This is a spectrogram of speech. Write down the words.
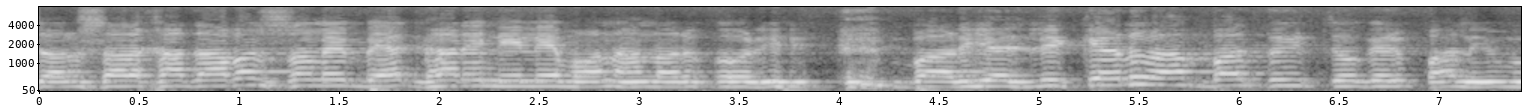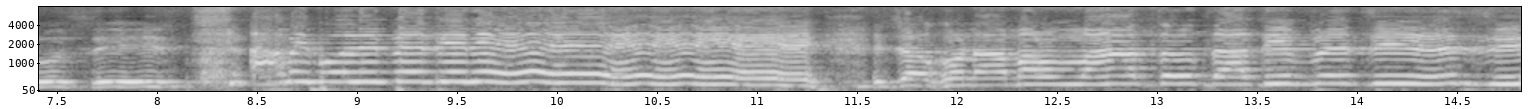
জলসার খাজাবার সময় ব্যাগ ঘাড়ে নিলে মন আনার করি। বাড়ি আসলি কেন আব্বা, তুই চোখের পানি মুছিস? আমি বলি, বেটি রে, যখন আমার মা তো দাদি বেঁচিয়েছি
